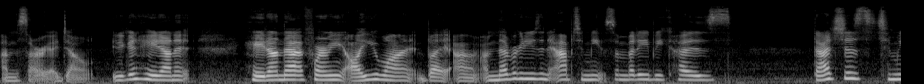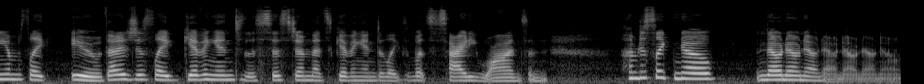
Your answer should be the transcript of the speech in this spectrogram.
I'm sorry i don't. You can hate on it hate on that for me all you want but um, i'm never gonna use an app to meet somebody because that's just to me i'm just like ew, that is just like giving into the system that's giving into like what society wants. And I'm just like, no, no, no, no, no, no, no, no.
